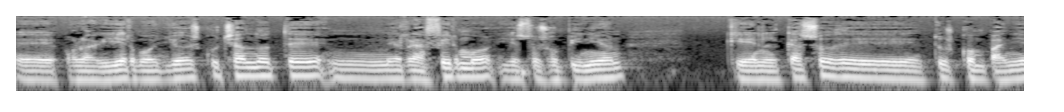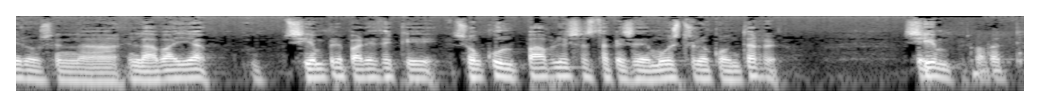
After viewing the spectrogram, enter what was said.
Eh, hola Guillermo, yo escuchándote mm, me reafirmo, y esto es opinión, que en el caso de tus compañeros en la, en la valla siempre parece que son culpables hasta que se demuestre lo contrario. Siempre. correcto.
